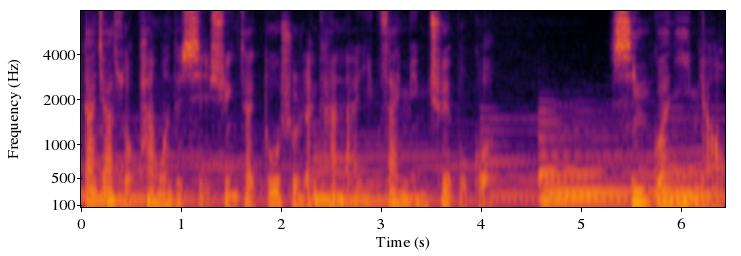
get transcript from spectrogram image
大家所盼望的喜讯，在多数人看来已再明确不过。新冠疫苗。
